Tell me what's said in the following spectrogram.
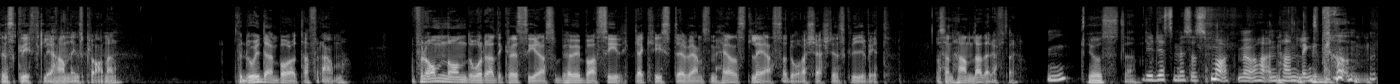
Den skriftliga handlingsplanen. För då är den bara att ta fram. För om någon då radikaliseras så behöver bara cirka Christer, vem som helst, läsa då vad Kerstin skrivit. Och sen handla därefter. Just det. Det är det som är så smart med att ha en handlingsplan.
